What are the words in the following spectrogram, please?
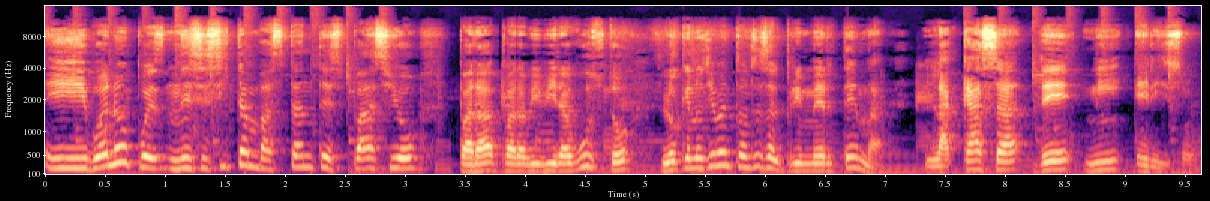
y bueno, pues necesitan bastante espacio para, para, vivir a gusto, lo que nos lleva entonces al primer tema, la casa de mi erizo.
